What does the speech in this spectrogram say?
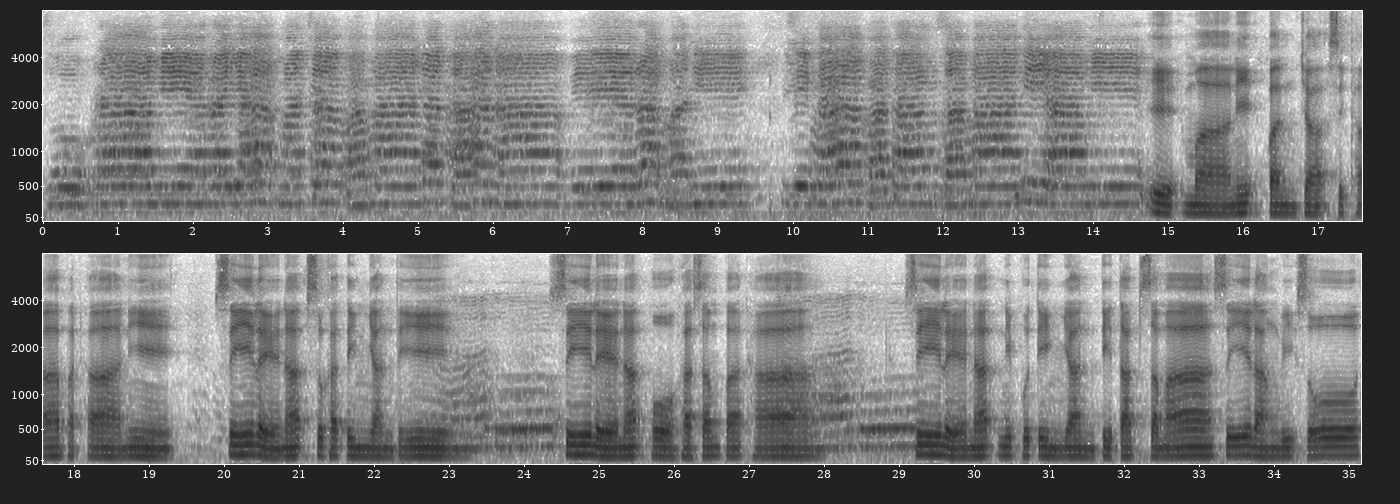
สุราเมรยมัชฌะปมาทัฏฐานาเวระมณีสิกขาปะทังสมาธิยามิอิมานิปัญจสิกขาปทานิ สีเลนะสุขติงยันติสีเลนะโภคสัมปทาสีเลนะนิพพุติงยันติตัสสมาสีลังวิโส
